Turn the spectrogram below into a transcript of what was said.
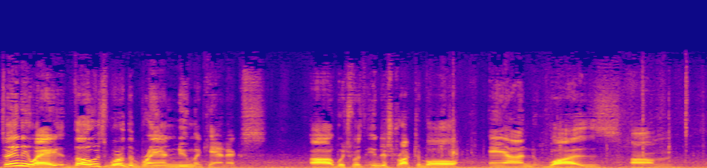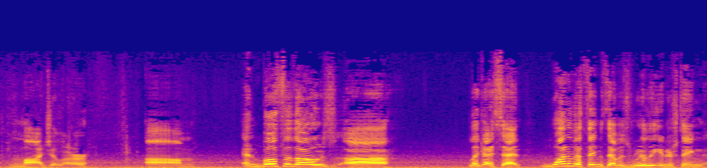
so anyway, those were the brand new mechanics, uh, which was indestructible and was um, modular. Um, and both of those, uh, like I said, one of the things that was really interesting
